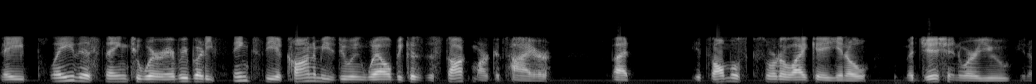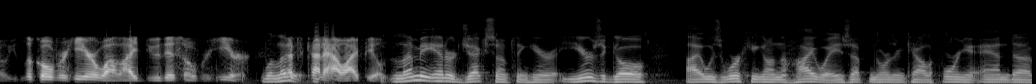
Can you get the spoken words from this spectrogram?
they play this thing to where everybody thinks the economy is doing well because the stock market's higher, but it's almost sort of like a you know magician where you you know you look over here while I do this over here. Well, that's kind of how I feel. Let me interject something here. Years ago, I was working on the highways up Northern California, and uh,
